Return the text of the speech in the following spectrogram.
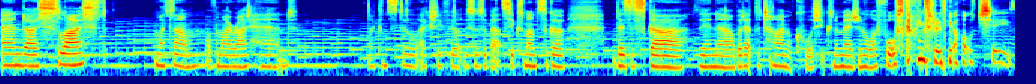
and I sliced my thumb of my right hand. I can still actually feel it. This was about six months ago. There's a scar there now, but at the time, of course, you can imagine all the force going through the old cheese.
